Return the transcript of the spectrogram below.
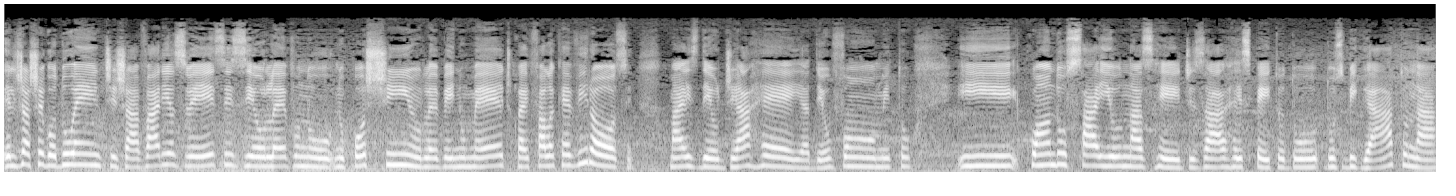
Ele já chegou doente já várias vezes e eu levo no, no postinho, levei no médico, aí fala que é virose, mas deu diarreia, deu vômito. E quando saiu nas redes a respeito do, dos bigatos na,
